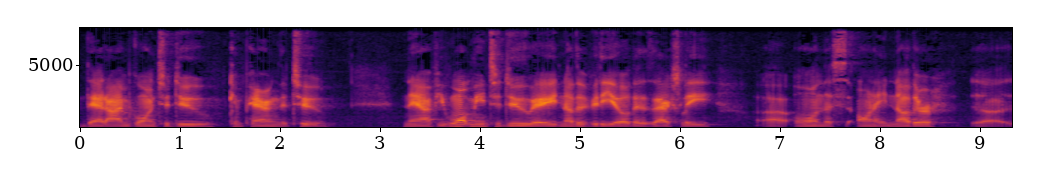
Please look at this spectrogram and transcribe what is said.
that I'm going to do comparing the two. Now, if you want me to do a, another video that is actually uh, on this on another uh,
